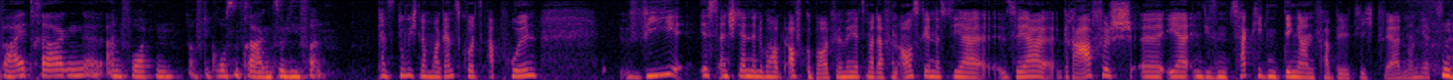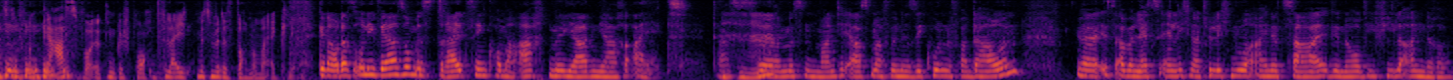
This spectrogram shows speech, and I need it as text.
beitragen, äh, Antworten auf die großen Fragen zu liefern. Kannst du mich noch mal ganz kurz abholen? Wie ist ein Stern denn überhaupt aufgebaut, wenn wir jetzt mal davon ausgehen, dass die ja sehr grafisch äh, eher in diesen zackigen Dingern verbildlicht werden? Und jetzt hast du von Gaswolken gesprochen. Vielleicht müssen wir das doch nochmal erklären. Genau, das Universum ist 13,8 Milliarden Jahre alt. Das mhm. äh, müssen manche erstmal für eine Sekunde verdauen, äh, ist aber letztendlich natürlich nur eine Zahl, genau wie viele andere.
